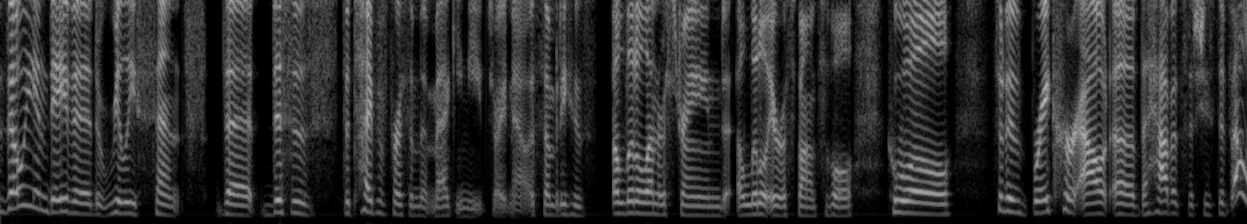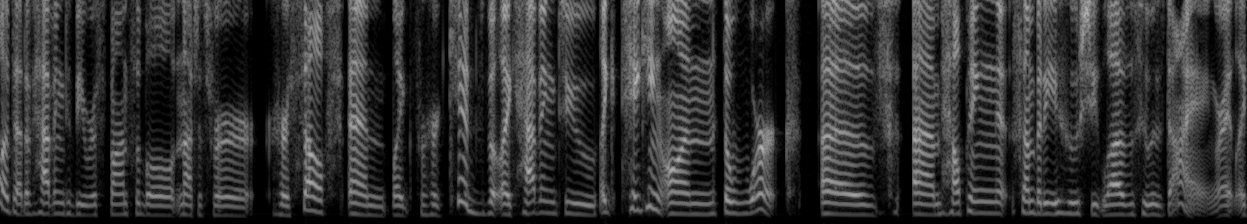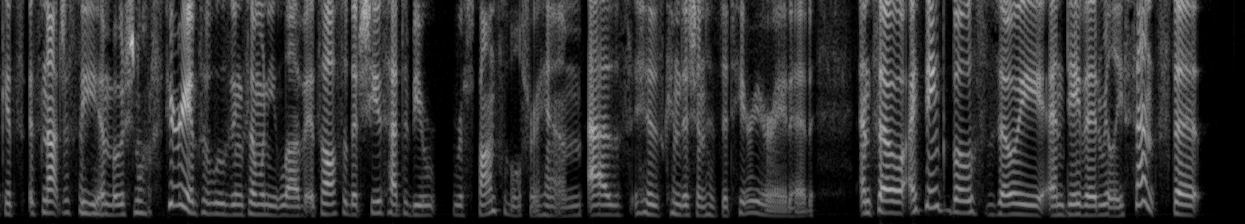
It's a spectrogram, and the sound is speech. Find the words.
Zoey and David really sense that this is the type of person that Maggie needs right now, is somebody who's a little unrestrained, a little irresponsible, who will sort of break her out of the habits that she's developed out of having to be responsible not just for herself and like for her kids but like having to like taking on the work of um, helping somebody who she loves who is dying right like it's it's not just the Mhm. emotional experience of losing someone you love it's also that she's had to be responsible for him as his condition has deteriorated and so i think both zoey and david really sense that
